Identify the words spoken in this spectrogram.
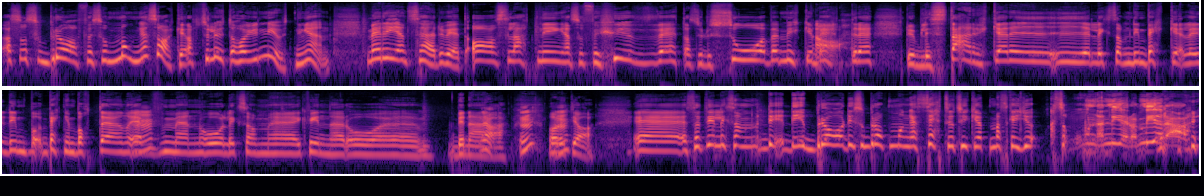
Alltså så bra för så många saker, absolut du har ju njutningen Men rent så här du vet avslappning, alltså för huvudet, alltså du sover mycket Ja. bättre Du blir starkare i, i liksom din, bäcken, eller din bo- bäckenbotten, Mm. även för män och liksom eh, kvinnor och eh, binära, Ja. Mm. vad vet jag eh, Så det är liksom, det, det är bra, det är så bra på många sätt Jag tycker att man ska göra, alltså onanera mera!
